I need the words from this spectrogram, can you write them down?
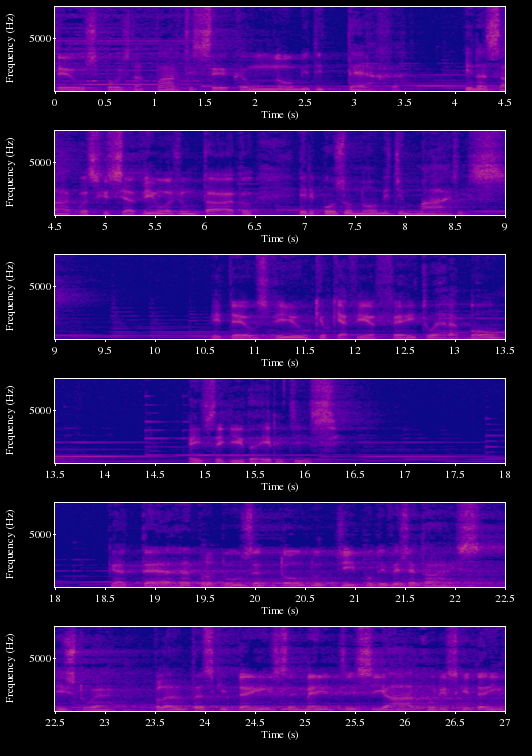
Deus pôs na parte seca um nome de terra, e nas águas que se haviam ajuntado, ele pôs o nome de mares. E Deus viu que o que havia feito era bom. Em seguida ele disse: Que a terra produza todo tipo de vegetais, isto é, plantas que deem sementes e árvores que deem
